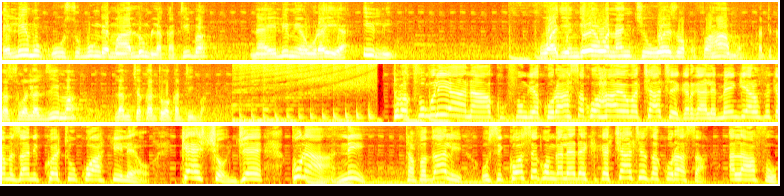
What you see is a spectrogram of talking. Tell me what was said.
elimu kuhusu bunge maalum la katiba na elimu ya uraia, ili kuwajengea wananchi uwezo wa kufahamu katika suala zima la mchakato wa katiba. Tumekufungulia na kukufungia kurasa kwa hayo machache katika yale mengi yaliyofika mezani kwetu kwa hii leo. Kesho, je, kuna ni? Tafadhali usikose kuangalia dakika chache za Kurasa, alafu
